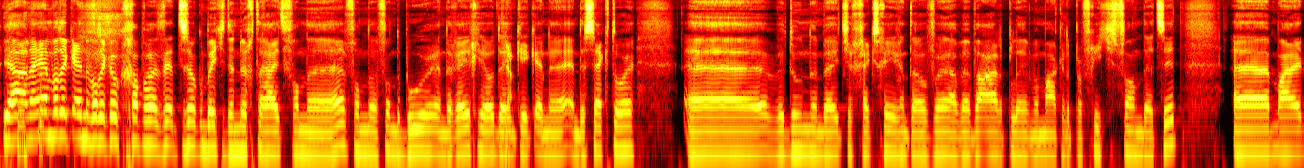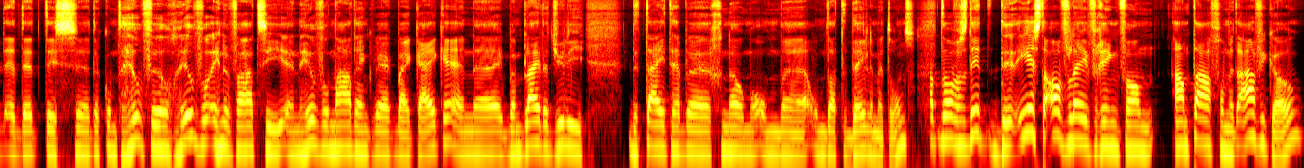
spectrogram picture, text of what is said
Ja, nee, en, wat ik, en wat ik ook grappig vind, het is ook een beetje de nuchterheid van, uh, van, de, van de boer en de regio, denk ja. ik, en, en de sector. we doen een beetje gekscherend over, ja, we hebben aardappelen, we maken er een paar frietjes van, that's it. Maar het is, er komt heel veel, heel veel innovatie en heel veel nadenkwerk bij kijken. En ik ben blij dat jullie de tijd hebben genomen om, om dat te delen met ons. Dat was dit de eerste aflevering van Aan tafel met Avico.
